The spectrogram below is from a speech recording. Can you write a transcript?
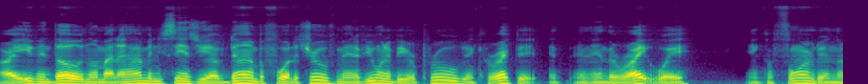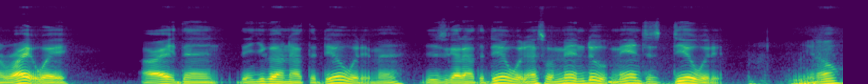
All right, even though no matter how many sins you have done before the truth, man, if you want to be reproved and corrected in, in, in the right way and conformed in the right way, all right, then then you're gonna have to deal with it, man. You just gotta have to deal with it. That's what men do. Men just deal with it. You know?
